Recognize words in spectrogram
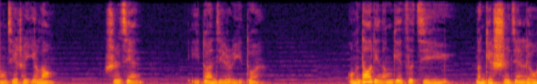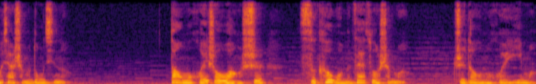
浪接着一浪，时间一段接着一段。我们到底能给自己、能给时间留下什么东西呢？当我们回首往事，此刻我们在做什么？值得我们回忆吗？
